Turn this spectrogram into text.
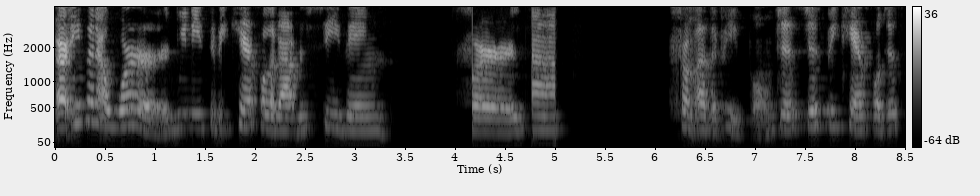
or even a word. We need to be careful about receiving words. Um, from other people. Just just be careful. Just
